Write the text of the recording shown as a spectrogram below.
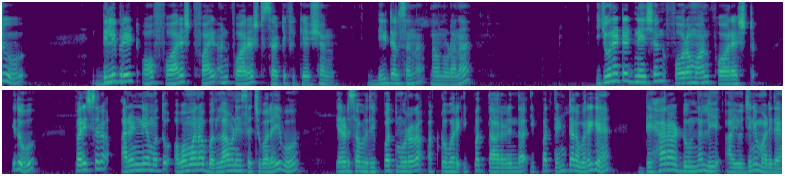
to deliberate of forest fire and forest certification ಡೀಟೇಲ್ಸನ್ನು ನಾವು ನೋಡೋಣ. United Nation forum on forest ಇದು ಪರಿಸರ, ಅರಣ್ಯ ಮತ್ತು ಹವಾಮಾನ ಬದಲಾವಣೆ ಸಚಿವಾಲಯವು ಎರಡು ಸಾವಿರದ ಇಪ್ಪತ್ತ್ಮೂರರ ಅಕ್ಟೋಬರ್ ಇಪ್ಪತ್ತಾರರಿಂದ ಇಪ್ಪತ್ತೆಂಟರವರೆಗೆ ಡೆಹರಾಡೂನ್ನಲ್ಲಿ ಆಯೋಜನೆ ಮಾಡಿದೆ.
